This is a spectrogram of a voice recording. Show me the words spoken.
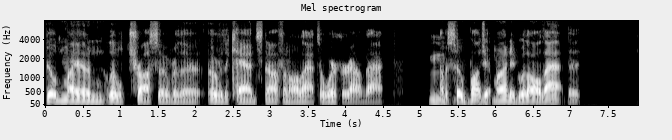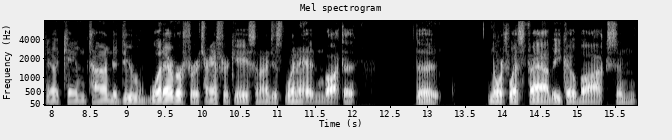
building my own little truss over the over the CAD stuff and all that to work around that. I Mhm. was so budget minded with all that that you know it came time to do whatever for a transfer case, and I just went ahead and bought the the Northwest Fab Eco Box and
